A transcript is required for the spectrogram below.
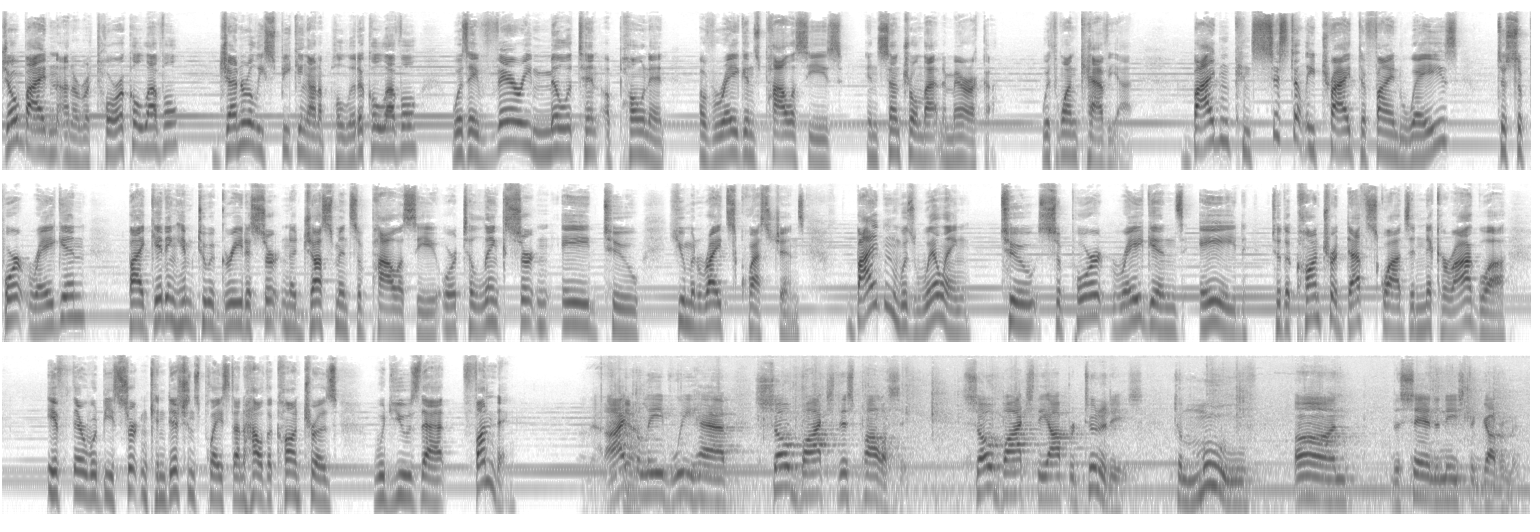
Joe Biden, on a rhetorical level, generally speaking, on a political level, was a very militant opponent of Reagan's policies in Central and Latin America, with one caveat. Biden consistently tried to find ways to support Reagan by getting him to agree to certain adjustments of policy or to link certain aid to human rights questions. Biden was willing to support Reagan's aid to the Contra death squads in Nicaragua if there would be certain conditions placed on how the Contras would use that funding. I yeah. believe we have so botched this policy so botched the opportunities to move on the Sandinista government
